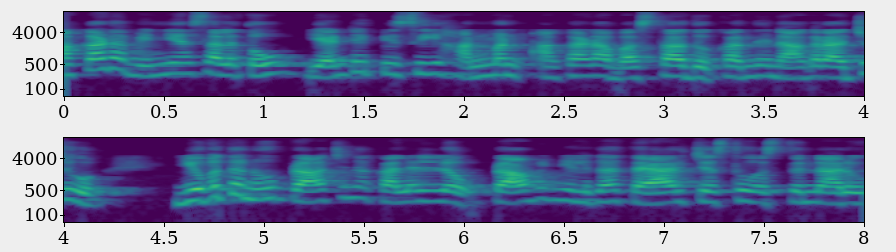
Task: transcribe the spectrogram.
అఖాడ విన్యాసాలతో ఎన్టీపీసీ హనుమన్ అఖాడ వస్తాదు కంది నాగరాజు యువతను ప్రాచీన కళల్లో ప్రావీణ్యులుగా తయారు చేస్తూ వస్తున్నారు.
